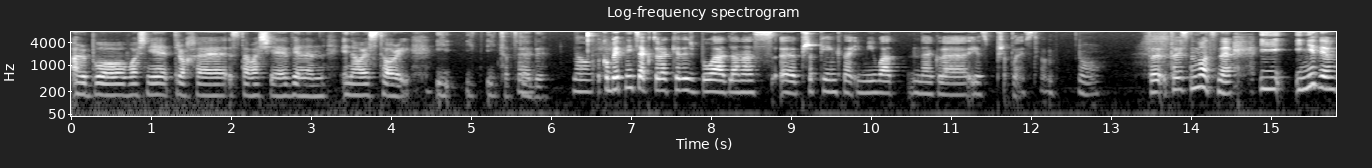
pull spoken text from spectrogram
albo właśnie trochę stała się villain in our story i, i, i co wtedy? No, kobietnica, która kiedyś była dla nas e, przepiękna i miła, nagle jest przekleństwem. No, to, to jest mocne. I, I nie wiem,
